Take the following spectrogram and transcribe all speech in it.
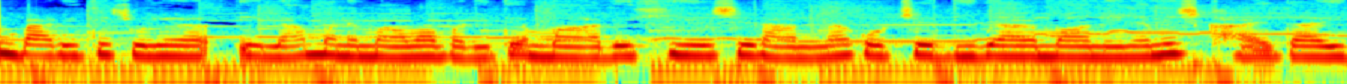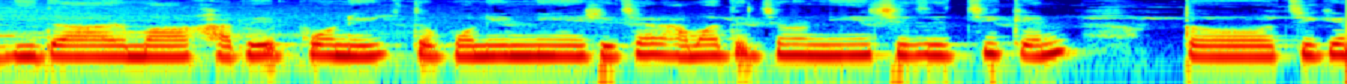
তো এখন বাড়িতে চলে এলাম মানে মামা বাড়িতে। মা দেখি এসে রান্না করছে, দিদা আর মা নিরামিষ খায়। তাই দিদা আর মা খাবে পনির। তো পনির নিয়ে এসেছে আর আমাদের জন্য নিয়ে এসেছে চিকেন তো চিকেন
